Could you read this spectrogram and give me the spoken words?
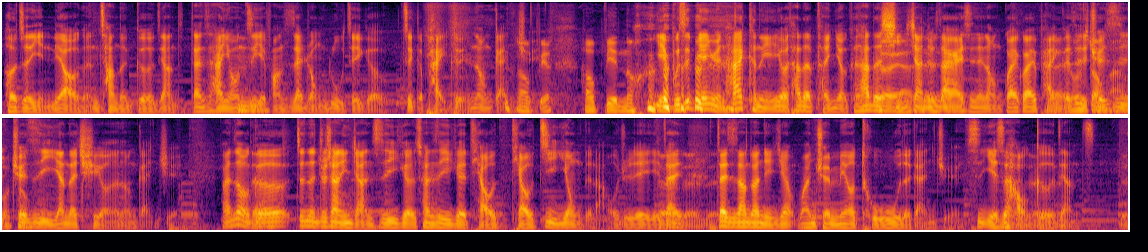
喝着饮料，可能唱着歌这样子。但是他用自己的方式在融入这个这个派对那种感觉。好边，好边哦。也不是边缘，他可能也有他的朋友，可他的形象就大概是那种乖乖牌，可是却是却是一样在 chill 的那种感觉。反正这首歌真的就像你讲，是一个算是一个调调剂用的啦。我觉得也在在这张专辑已经完全没有突兀的感觉，是也是好歌这样子。对，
